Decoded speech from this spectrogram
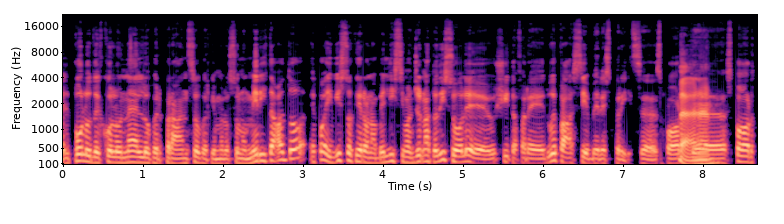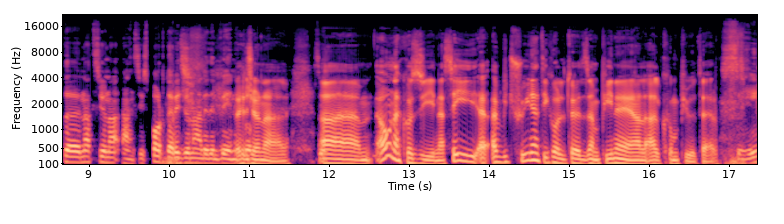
il pollo del colonnello per pranzo perché me lo sono meritato e poi visto che era una bellissima giornata di sole è uscito a fare due passi e bere spritz, eh, sport, eh, sport nazionale, anzi sport regionale del Veneto. regionale. Sì. Ehm, ho una cosina, sei, a- avvicinati con le tue zampine al, al computer. Sì,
